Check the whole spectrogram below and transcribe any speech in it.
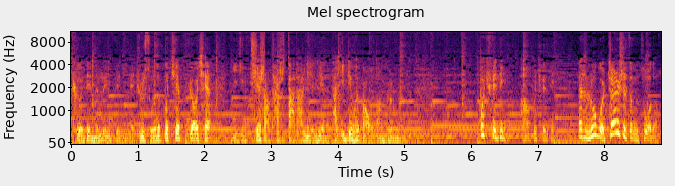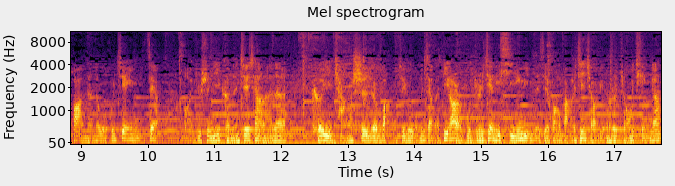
特定的类别里面，就是所谓的不贴标签，已经贴上她是大大咧咧的，她一定会把我当哥们儿的，不确定啊，不确定。但是如果真是这么做的话呢，那我会建议你这样啊，就是你可能接下来呢。可以尝试着往这个我们讲的第二步，就是建立吸引力的一些方法和技巧，比方说调情啊，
